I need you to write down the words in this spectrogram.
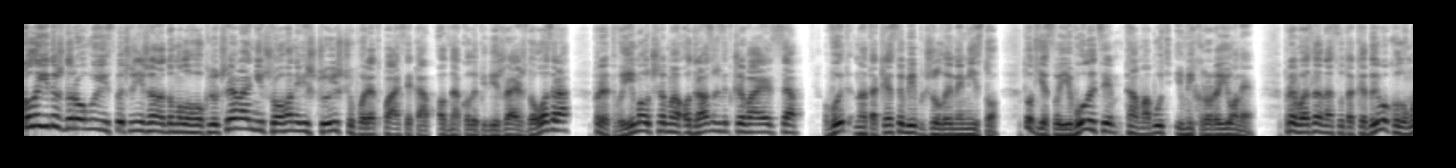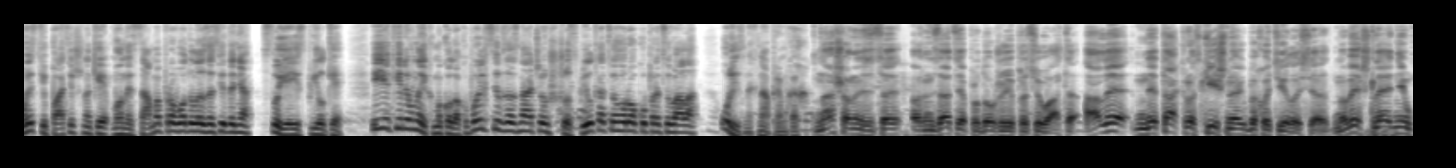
Коли їдеш дорогою із Печеніжина до Малого Ключева, нічого не віщуєш, що поряд пасіка. Однак, коли під'їжджаєш до озера, перед твоїми очима одразу ж відкривається вид на таке собі бджолине місто. Тут є свої вулиці та, мабуть, і мікрорайони. Привезли нас у таке диво коломийські пасічники. Вони саме проводили засідання своєї спілки. Її керівник Микола Копильців зазначив, що спілка цього року працювала у різних напрямках. Наша організація продовжує працювати, але не так розкішно, як би хотілося. Нових членів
